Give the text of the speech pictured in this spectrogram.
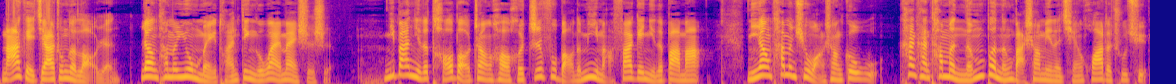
拿给家中的老人，让他们用美团订个外卖试试；你把你的淘宝账号和支付宝的密码发给你的爸妈，你让他们去网上购物，看看他们能不能把上面的钱花得出去。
